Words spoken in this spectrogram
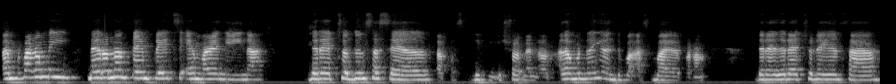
Um, parang may, meron ng template si mRNA na diretso dun sa cell, tapos division and all. Alam mo na yun, di ba, as bio, parang dire-diretso na yun sa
